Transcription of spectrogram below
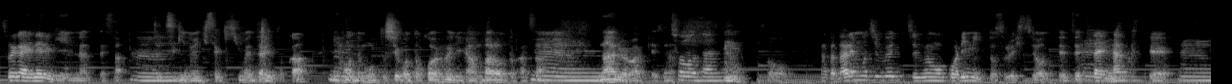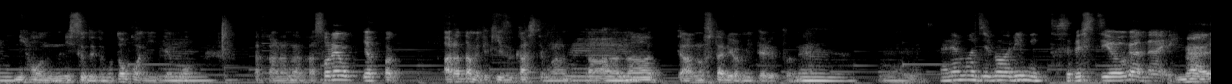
それがエネルギーになってさ、うん。じゃあ次の行き先決めたりとか、うん。日本でもっと仕事こういうふうに頑張ろうとかさ、うん。なるわけじゃん。そうだね。そう。なんか誰も自分自分をこうリミットする必要って絶対なくて、うん。日本に住んでてもどこにいても、うん。だからなんかそれをやっぱ改めて気づかせてもらったなって、あの二人を見てるとね、うん、うん誰も自分をリミットする必要がない。ない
